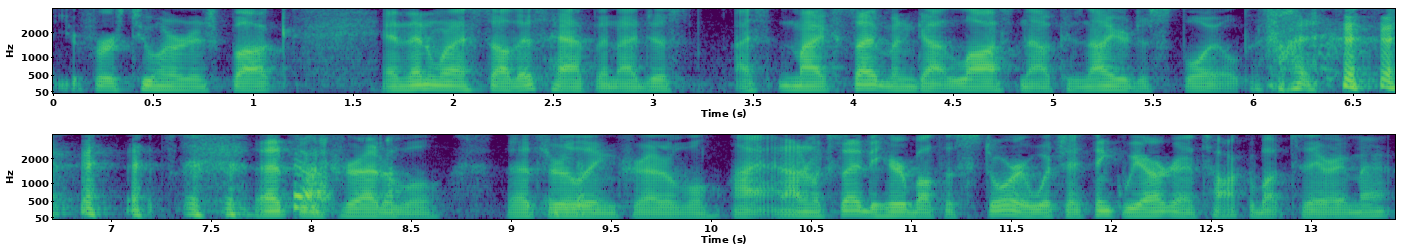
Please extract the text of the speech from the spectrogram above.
your first 200 inch buck, and then when I saw this happen, I just I, my excitement got lost now because now you're just spoiled. that's that's incredible. That's really incredible. I, I'm excited to hear about the story, which I think we are going to talk about today, right, Matt?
